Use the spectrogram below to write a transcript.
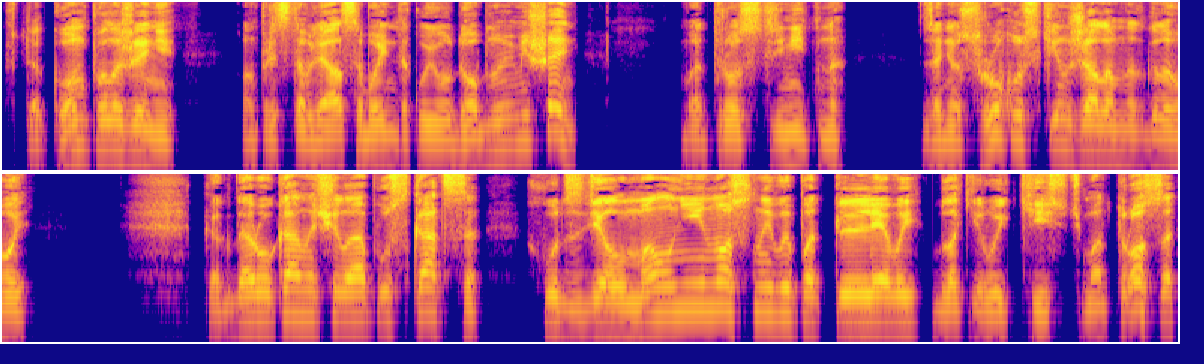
В таком положении он представлял собой не такую удобную мишень. Матрос стремительно занес руку с кинжалом над головой. Когда рука начала опускаться, Худ сделал молниеносный выпад левой, блокируя кисть матроса,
